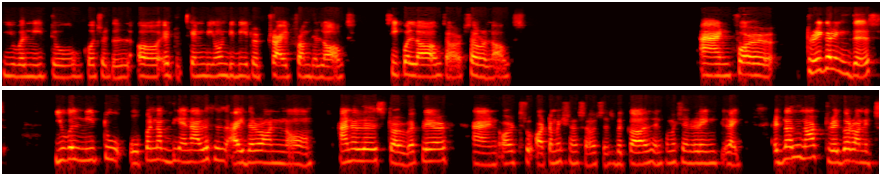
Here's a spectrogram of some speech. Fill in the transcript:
You will need to go through the uh, it can be only be retried from the logs sql logs or server logs. And for triggering this you will need to open up the analysis either on uh, analyst or web player and or through automation services because information link like it does not trigger on its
